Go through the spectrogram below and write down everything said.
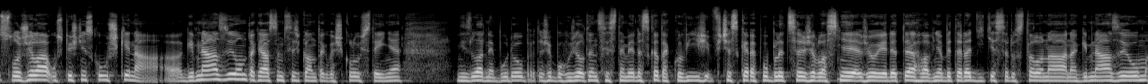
složila úspěšně zkoušky na gymnázium, tak já jsem si říkala, no, tak ve škole už stejně nic dělat nebudou, protože bohužel ten systém je dneska takový že v České republice, že vlastně že jo, jedete hlavně, aby teda dítě se dostalo na, na gymnázium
